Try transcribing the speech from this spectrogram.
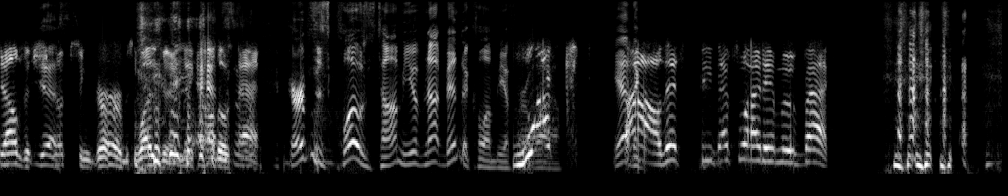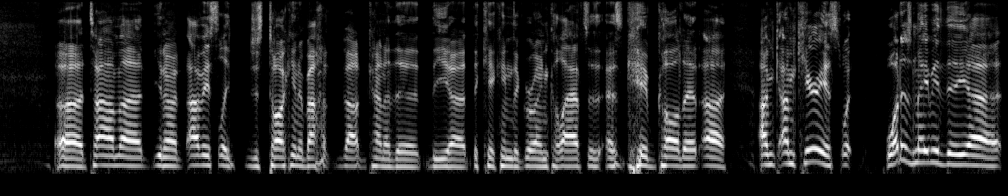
shelves at Yes. Schnucks and Gerbes, wasn't it? Make all those hats. Gerbes is closed, Tom. You have not been to Columbia for a What? while. Yeah, the, Wow, that's see, that's why I didn't move back. Uh, Tom, uh, you know, obviously, just talking about about kind of the the uh, the kicking the groin collapse, as, as Gabe called it. Uh, I'm I'm curious what what is maybe the uh,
